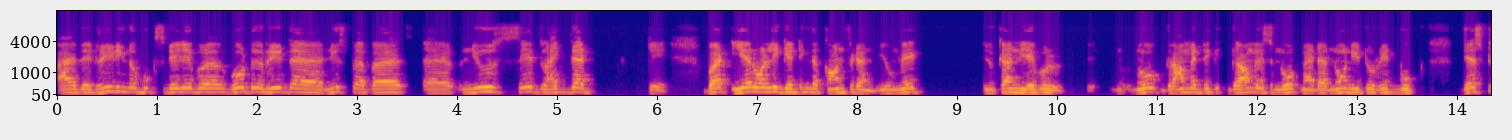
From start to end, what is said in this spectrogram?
uh, the reading the books daily go to read the newspaper uh, news said like that. Okay. But here only getting the confidence. You make you can able no grammatic grammar is no matter. No need to read book. Just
